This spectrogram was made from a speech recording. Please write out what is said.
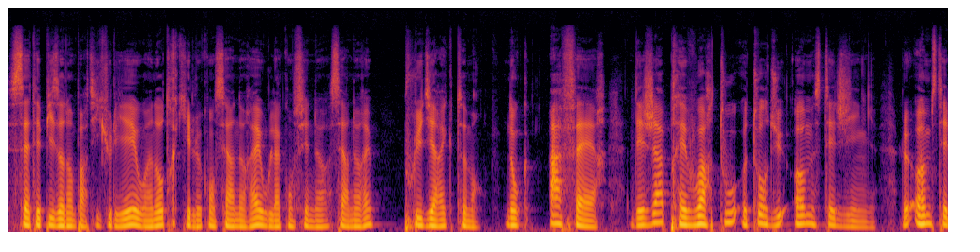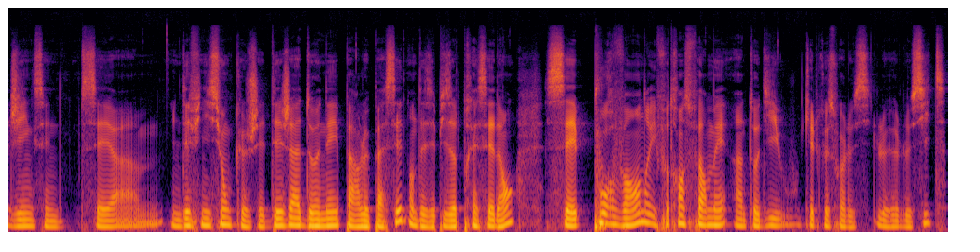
cet épisode en particulier, ou un autre qui le concernerait ou la concernerait plus directement. Donc, à faire, déjà prévoir tout autour du home staging. Le home staging, c'est euh, une, définition que j'ai déjà donnée par le passé dans des épisodes précédents. C'est pour vendre, il faut transformer un taudis ou quel que soit le site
